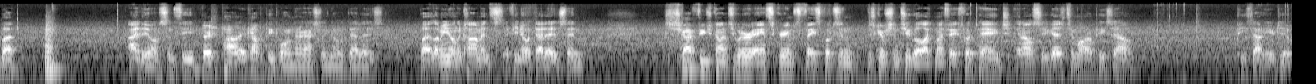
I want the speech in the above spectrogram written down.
But I do. I'm sincere. There's probably a couple people on there actually know what that is. But let me know in the comments if you know what that is and Subscribe to FutureCon Twitter, Instagrams, Facebook's in description too. Go like my Facebook page. And I'll see you guys tomorrow. Peace out. Peace out here too.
